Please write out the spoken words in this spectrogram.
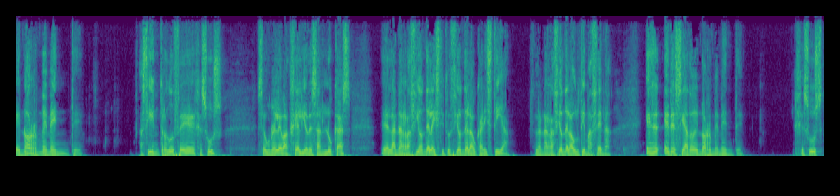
enormemente. Así introduce Jesús, según el Evangelio de San Lucas, eh, la narración de la institución de la Eucaristía, la narración de la última cena. he deseado enormemente. Jesús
